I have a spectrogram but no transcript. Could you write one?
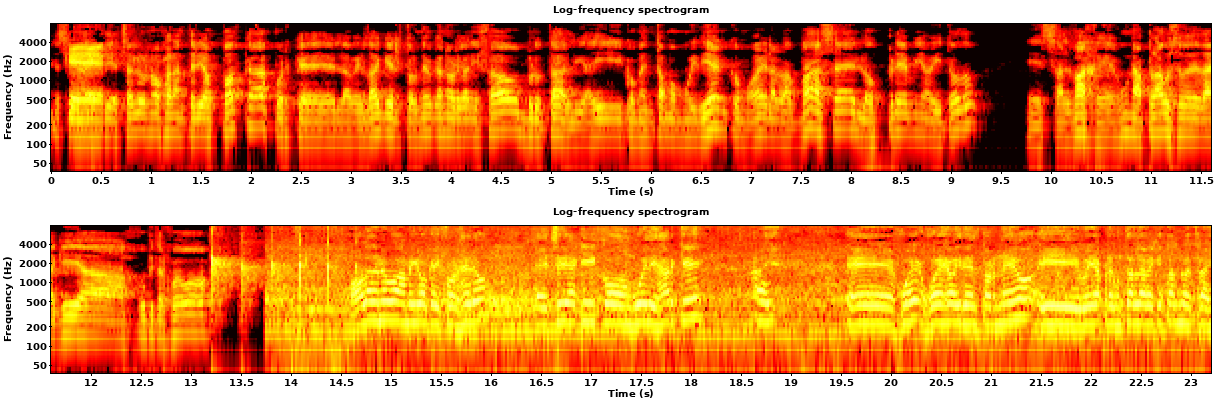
Sí, que sí, echarle un ojo al anterior podcast porque la verdad que el torneo que han organizado brutal y ahí comentamos muy bien cómo eran las bases, los premios y todo. Eh, salvaje, un aplauso desde aquí a Júpiter Juegos. Hola de nuevo, amigo Keyforjero. Estoy aquí con Willy Jarque, eh, jue- juez hoy del torneo, y voy a preguntarle a ver qué tal nuestras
